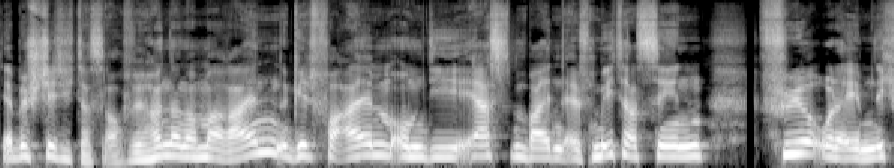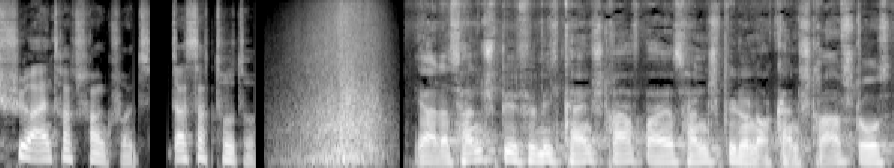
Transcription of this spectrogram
der bestätigt das auch. Wir hören da noch mal rein. Geht vor allem um die ersten beiden Elfmeterszenen für oder eben nicht für Eintracht Frankfurt. Das sagt Toto. Ja, das Handspiel für mich kein strafbares Handspiel und auch kein Strafstoß,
